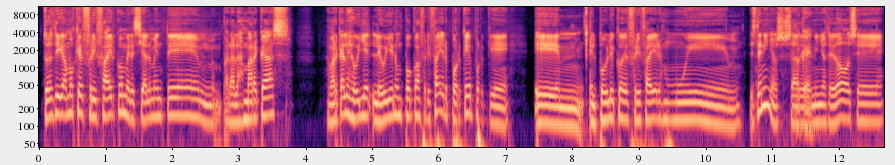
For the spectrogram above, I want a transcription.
Entonces, digamos que Free Fire comercialmente, mm, para las marcas, las marcas le huyen, le huyen un poco a Free Fire. ¿Por qué? Porque eh, el público de Free Fire es muy... es de niños, o sea, de niños de 12,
